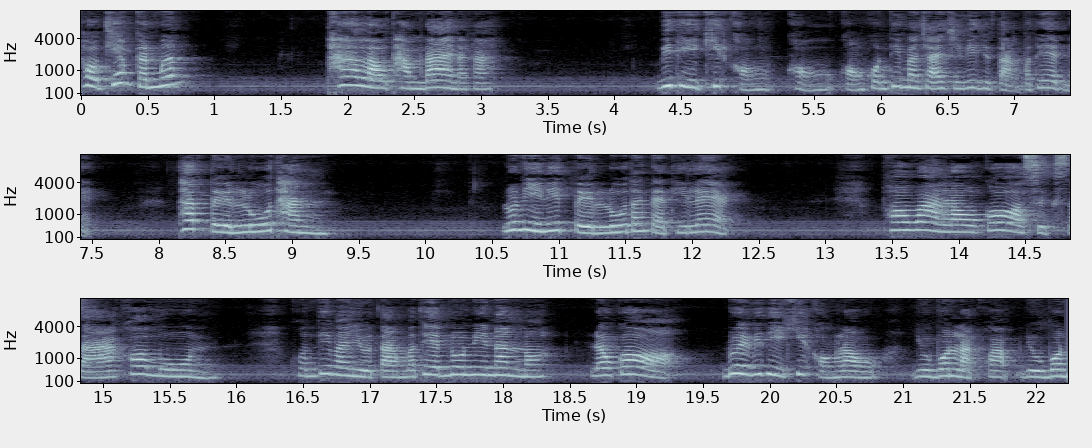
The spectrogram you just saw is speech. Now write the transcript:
เท่าเทียมกันเหมื่อ ถ้าเราทำได้นะคะ วิธีคิดของของของคนที่มาใช้ชีวิตอยู่ต่างประเทศเนี่ย ถ้าตื่นรู้ทัน รุ่นนี้นี่ตื่นรู้ตั้งแต่ทีแรก เพราะว่าเราก็ศึกษาข้อมูล คนที่มาอยู่ต่างประเทศนู่นนี่นั่นเนาะแล้วก็ด้วยวิธีคิดของเราอยู่บนหลักความอยู่บน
